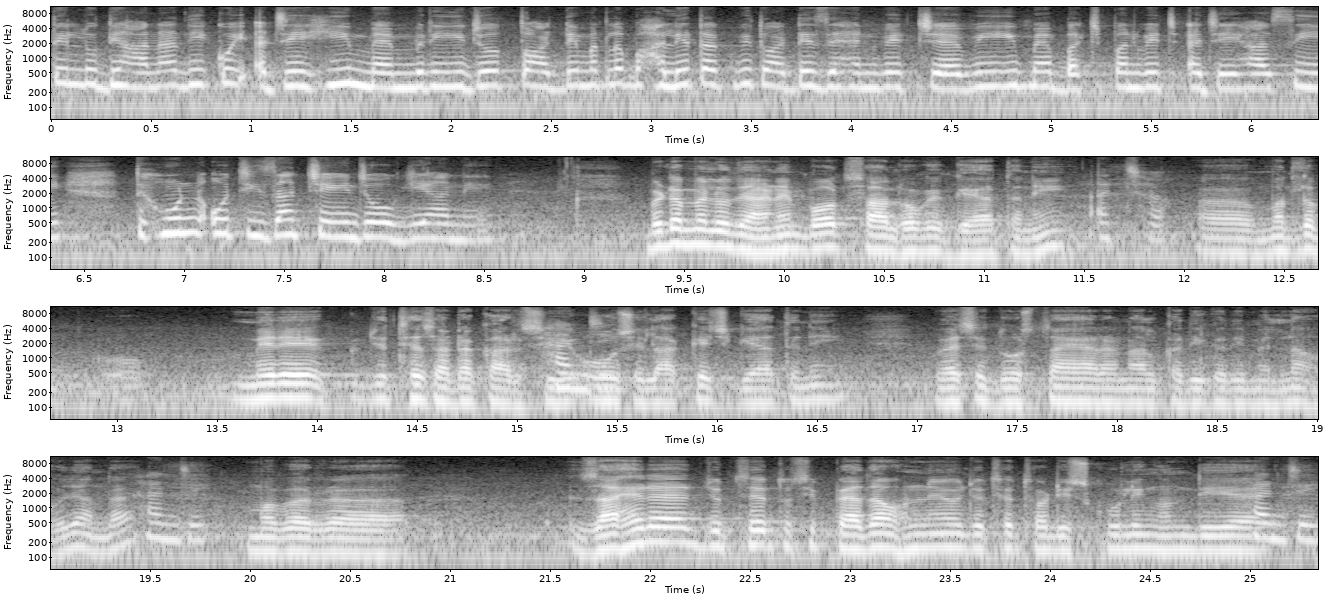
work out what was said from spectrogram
ਤੇ ਲੁਧਿਆਣਾ ਦੀ ਕੋਈ ਅਜਿਹੀ ਮੈਮਰੀ ਜੋ ਤੁਹਾਡੇ ਮਤਲਬ ਹਲੇ ਤੱਕ ਵੀ ਤੁਹਾਡੇ ਜ਼ਿਹਨ ਵਿੱਚ ਹੈ ਵੀ ਮੈਂ ਬਚਪਨ ਵਿੱਚ ਅਜਿਹਾ ਸੀ ਤੇ ਹੁਣ ਉਹ ਚੀਜ਼ਾਂ ਚੇਂਜ ਹੋ ਗਈਆਂ ਨੇ? ਬੇਟਾ ਮੈਂ ਲੁਧਿਆਣੇ ਬਹੁਤ ਸਾਲ ਹੋ ਗਏ ਗਿਆ ਤਾਂ ਨਹੀਂ। ਅੱਛਾ। ਅ, ਮਤਲਬ ਉਹ ਮੇਰੇ ਜਿੱਥੇ ਸਾਡਾ ਘਰ ਸੀ ਹਾਂਜੀ। ਉਸ ਇਲਾਕੇ 'ਚ ਗਿਆ ਤੇ ਨਹੀਂ। ਵੈਸੇ ਦੋਸਤਾਂ ਯਾਰਾਂ ਨਾਲ ਕਦੀ ਕਦੀ ਮਿਲਣਾ ਹੋ ਜਾਂਦਾ। ਹੈ। ਹਾਂਜੀ। ਮਗਰ ਅ, ਜ਼ਾਹਿਰ ਹੈ ਜਿੱਥੇ ਤੁਸੀਂ ਪੈਦਾ ਹੁੰਦੇ ਹੋ ਜਿੱਥੇ ਤੁਹਾਡੀ ਸਕੂਲਿੰਗ ਹੁੰਦੀ ਹੈ ਹਾਂਜੀ।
